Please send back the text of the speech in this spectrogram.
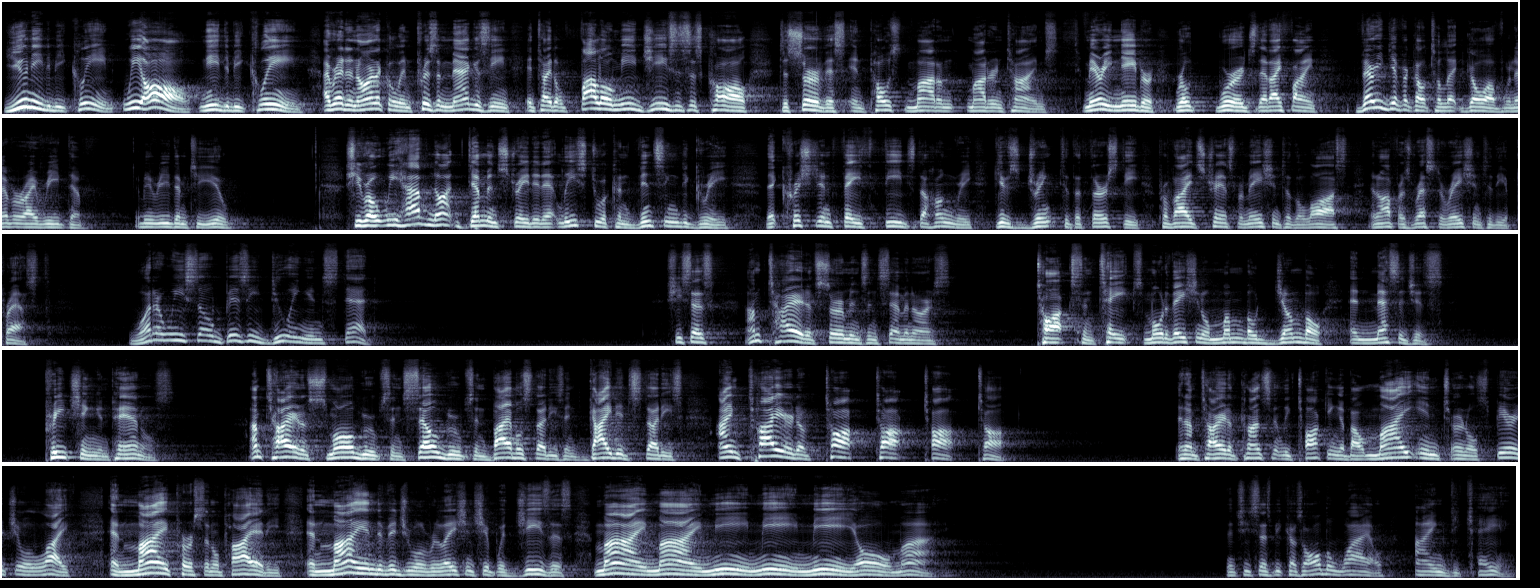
You need to be clean. We all need to be clean. I read an article in Prism Magazine entitled Follow Me, Jesus' Call to Service in Postmodern modern Times. Mary Neighbor wrote words that I find very difficult to let go of whenever I read them. Let me read them to you. She wrote, We have not demonstrated, at least to a convincing degree, that Christian faith feeds the hungry, gives drink to the thirsty, provides transformation to the lost, and offers restoration to the oppressed. What are we so busy doing instead? She says, I'm tired of sermons and seminars, talks and tapes, motivational mumbo jumbo and messages, preaching and panels. I'm tired of small groups and cell groups and Bible studies and guided studies I'm tired of talk, talk, talk, talk. And I'm tired of constantly talking about my internal spiritual life and my personal piety and my individual relationship with Jesus. My, my, me, me, me, oh my. And she says, because all the while I'm decaying.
